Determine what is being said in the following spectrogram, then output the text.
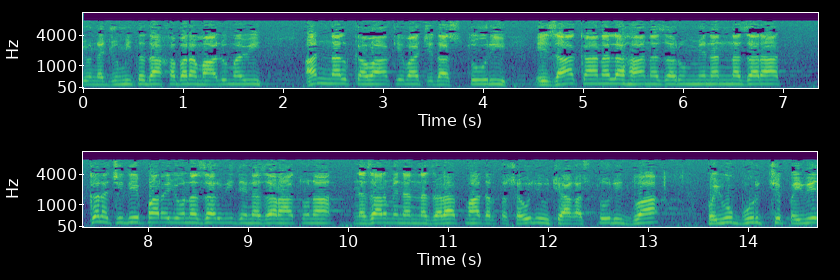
یو نجومی ته دا خبره معلومه وی ان الکواکب چی دا ستوری اذا کان لها نظر من النظرات کله چی دی پر یو نظر وی دی نظراتنا نظر من النظرات ما در ته ښولی وو چی هغه ستوری دوه په یو برج چی په یوی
